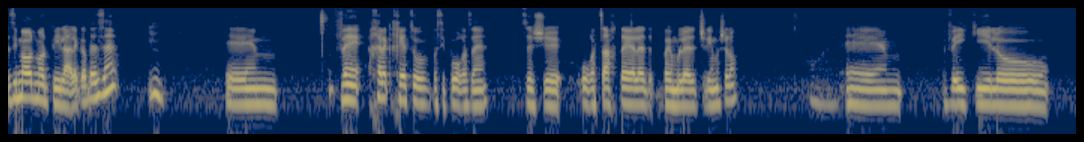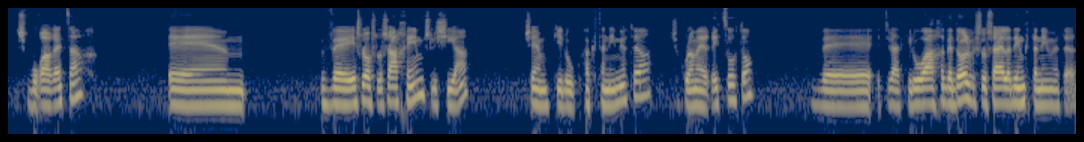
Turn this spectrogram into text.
אז היא מאוד מאוד פעילה לגבי זה. um, והחלק הכי עצוב בסיפור הזה, זה שהוא רצח את הילד ביום הולדת של אימא שלו. אמ, והיא כאילו שבורה רצח. אמ, ויש לו שלושה אחים, שלישייה, שהם כאילו הקטנים יותר, שכולם העריצו אותו. ואת יודעת, כאילו הוא האח הגדול ושלושה ילדים קטנים יותר.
